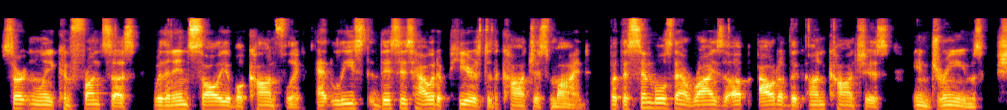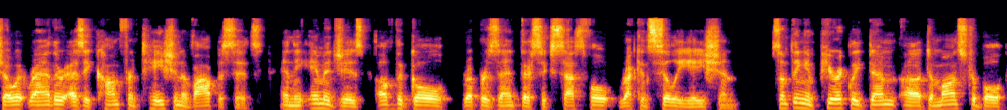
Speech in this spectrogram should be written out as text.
certainly confronts us with an insoluble conflict. At least this is how it appears to the conscious mind. But the symbols that rise up out of the unconscious in dreams show it rather as a confrontation of opposites, and the images of the goal represent their successful reconciliation something empirically dem, uh, demonstrable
